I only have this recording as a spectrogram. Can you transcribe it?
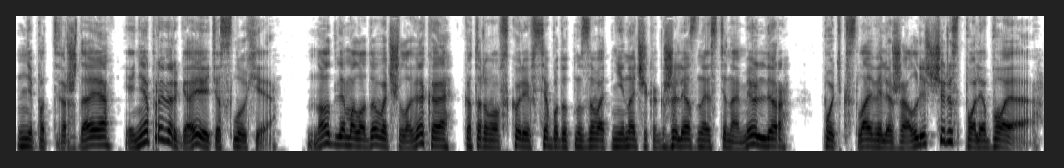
не подтверждая и не опровергая эти слухи. Но для молодого человека, которого вскоре все будут называть не иначе как «Железная стена Мюллер», путь к славе лежал лишь через поле боя.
